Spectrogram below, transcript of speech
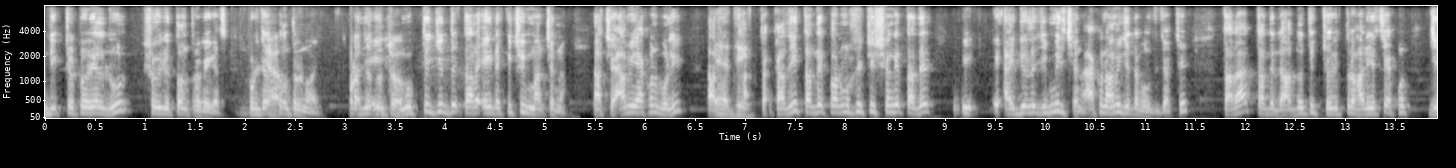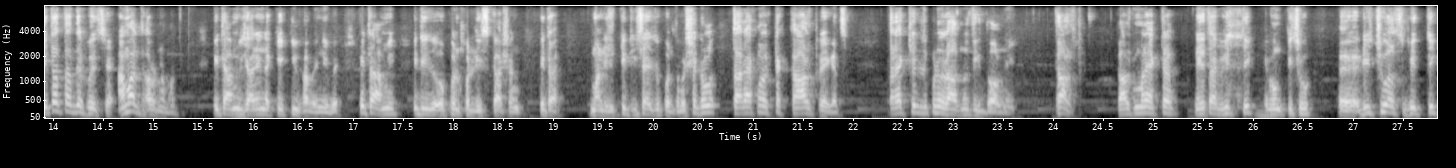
ডিক্টেটোরিয়াল রুল স্বৈরতন্ত্র হয়ে গেছে। প্রজাতন্ত্র নয়। মুক্তিযুদ্ধ তারা এটা কিছুই মানছে না। আচ্ছা আমি এখন বলি হ্যাঁ, কাজেই তাদের কর্মসূচির সঙ্গে তাদের আইডিওলজি মিলছে না। এখন আমি যেটা বলতে চাচ্ছি তারা তাদের রাজনৈতিক চরিত্র হারিয়েছে এখন যেটা তাদের হয়েছে আমার ধারণা মতো। এটা আমি জানি না কে কীভাবে নেবে। এটা আমি it is open for discussion এটা মানে ক্রিটিসাইজও করতে পারে। সেটা হলো তারা এখন একটা কাল্ট হয়ে গেছে। তারা অ্যাকচুয়ালি কোনো রাজনৈতিক দল নেই। কাল্ট কাল্ট মানে একটা নেতা ভিত্তিক এবং কিছু রিচুয়ালস ভিত্তিক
